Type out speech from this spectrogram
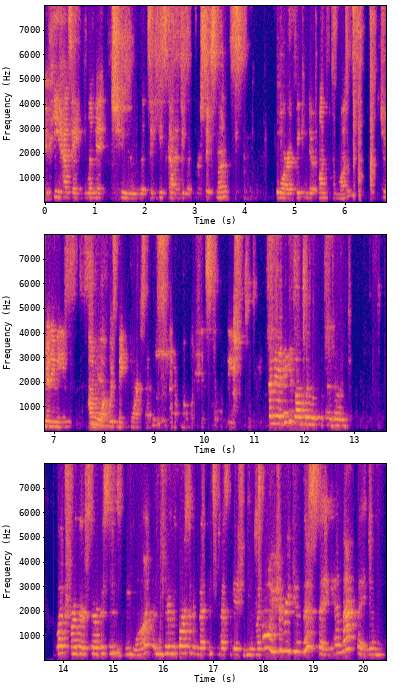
if he has a limit to, let's say he's gotta do it for six months, or if we can do it month to month, do you know what I mean? On what would make more sense, I don't know what his stipulations would be. I mean, I think it's also the, what further services we want, and during the course of this investigation, he was like, oh, you should redo this thing and that thing, and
